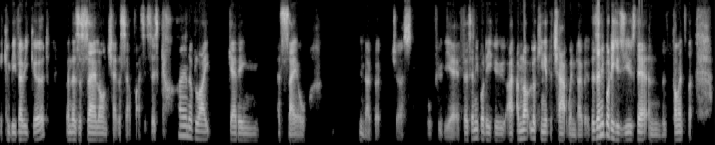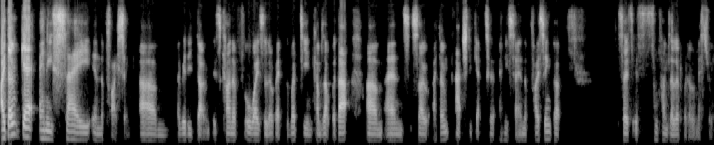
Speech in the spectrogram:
it can be very good when there's a sale on, check the sale prices. So it's kind of like getting a sale, you know, but just all through the year. If there's anybody who, I, am not looking at the chat window, but if there's anybody who's used it and the comments, but I don't get any say in the pricing. Um, I really don't. It's kind of always a little bit, the web team comes up with that. Um, and so I don't actually get to any say in the pricing, but so it's, it's sometimes a little bit of a mystery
